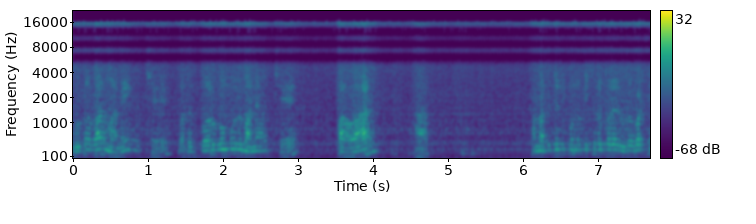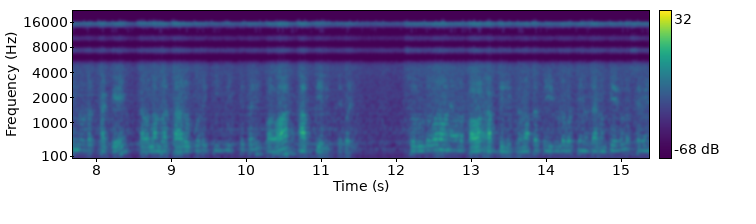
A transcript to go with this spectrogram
রুট ওভার মানে হচ্ছে, অর্থাৎ বর্গমূল মানে হচ্ছে পাওয়ার হাফ। আমাদের যদি কোনো কিছুর উপরে রুট ওভার চিহ্নটা থাকে, তাহলে আমরা তার উপরে কি লিখতে পারি? পাওয়ার হাফ দিয়ে লিখতে পারি। সো রুট ওভার মানে আমরা পাওয়ার হাফ দিয়ে লিখলাম। অর্থাৎ এই রুট ওভার চিহ্নটা এখন পেয়ে গেল? সেভেন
